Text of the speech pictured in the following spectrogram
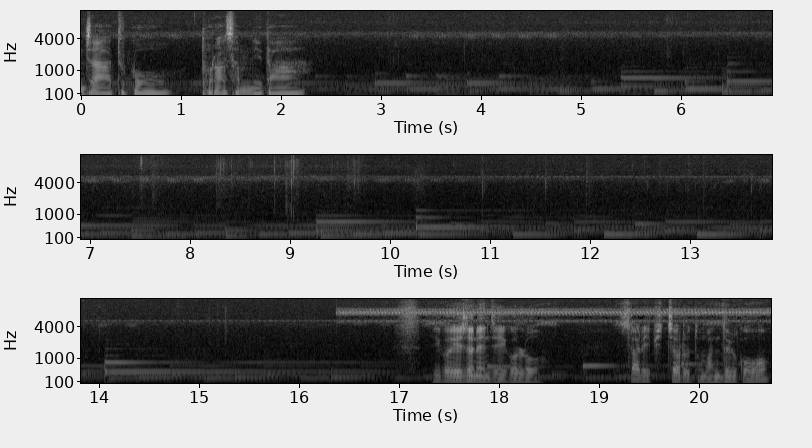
혼자 두고 돌아섭니다. 이거 예전에 이제 이걸로 쌀이 빗자루도 만들고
